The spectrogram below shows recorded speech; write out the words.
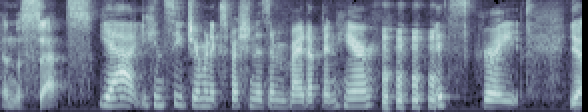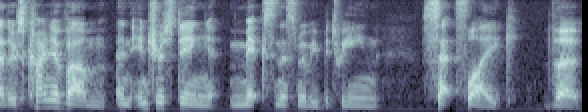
and the sets. Yeah, you can see German expressionism right up in here. it's great. Yeah, there's kind of um, an interesting mix in this movie between sets like the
